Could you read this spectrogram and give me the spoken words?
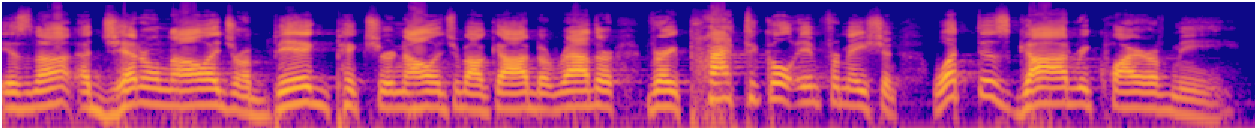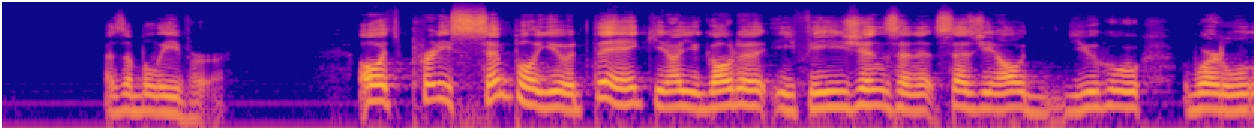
is not a general knowledge or a big picture knowledge about God, but rather very practical information. What does God require of me as a believer? Oh, it's pretty simple, you would think. You know, you go to Ephesians and it says, you know, you who were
